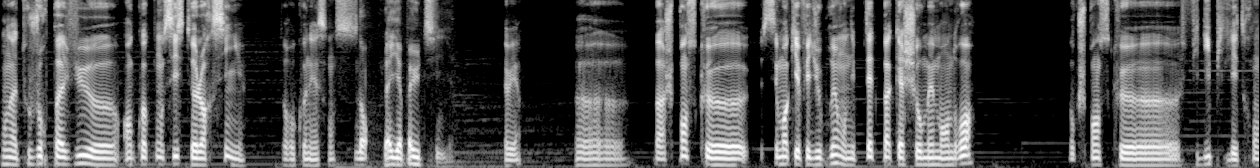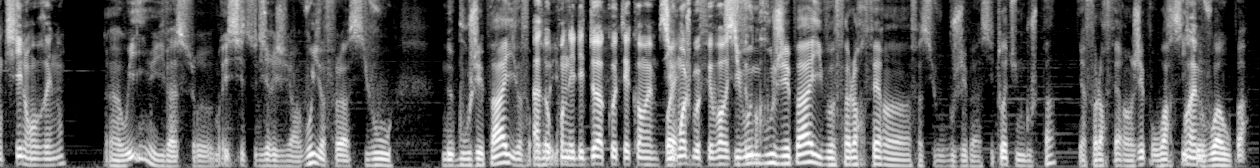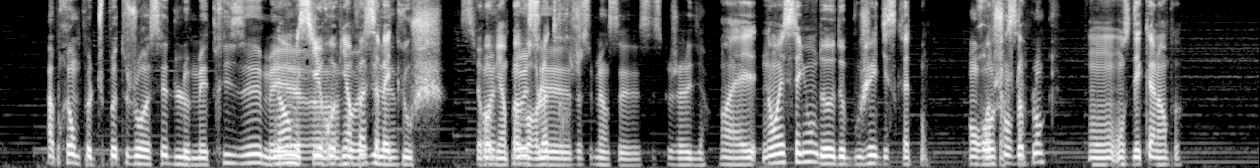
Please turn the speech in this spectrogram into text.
On n'a toujours pas vu euh, en quoi consiste leur signe de reconnaissance. Non, là, il n'y a pas eu de signe. Euh, bah, je pense que c'est moi qui ai fait du bruit, on n'est peut-être pas caché au même endroit. Donc je pense que Philippe, il est tranquille en vrai, non? Euh, oui, il va sur- essayer de se diriger vers vous. Il va falloir, si vous ne bougez pas, il va Ah, donc on est les deux à côté quand même. Si Ouais. moi je me fais voir, il si vous ne voir. bougez pas, il va falloir faire un. Enfin, si vous bougez pas, si toi tu ne bouges pas, il va falloir faire un jet pour voir s'il Ouais, te mais- voit ou pas. Après, on peut, tu peux toujours essayer de le maîtriser, mais. non, mais euh, s'il revient pas, ça va être louche. S'il Ouais, revient pas oui, voir l'autre. Je sais bien, c'est ce que j'allais dire. Ouais, non, essayons de, de bouger discrètement. On, va rechange de planque? On, on se décale un peu.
